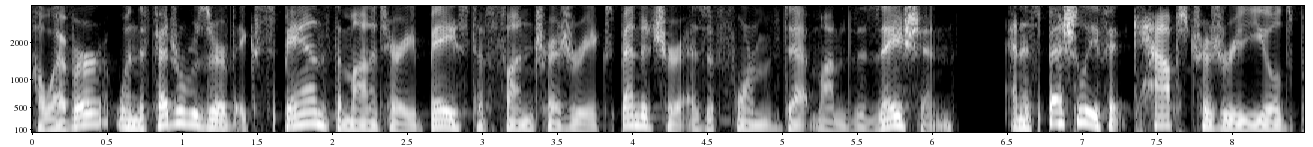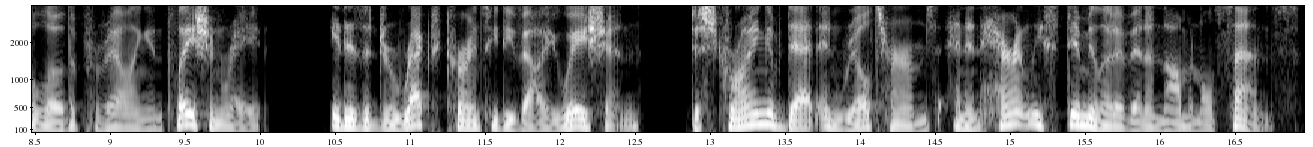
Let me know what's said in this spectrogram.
However, when the Federal Reserve expands the monetary base to fund Treasury expenditure as a form of debt monetization, and especially if it caps Treasury yields below the prevailing inflation rate, it is a direct currency devaluation, destroying of debt in real terms and inherently stimulative in a nominal sense.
